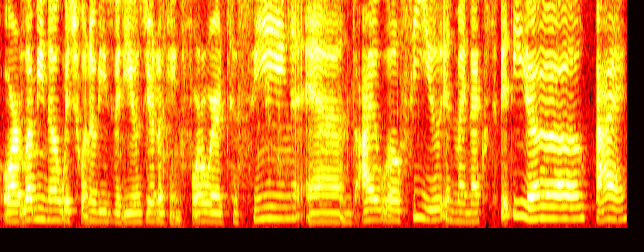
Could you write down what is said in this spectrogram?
or let me know which one of these videos you're looking forward to seeing and I will see you in my next video. Bye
